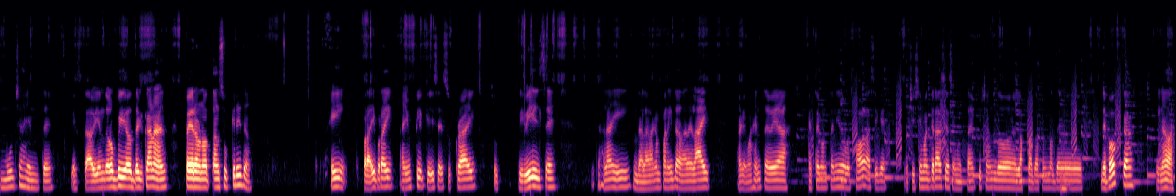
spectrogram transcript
mucha gente está viendo los videos del canal, pero no están suscritos. Ahí, por ahí, por ahí, hay un clic que dice subscribe, suscribirse. Dale ahí, dale a la campanita, dale like para que más gente vea este contenido, por favor. Así que muchísimas gracias si me estás escuchando en las plataformas de, de podcast. Y nada,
